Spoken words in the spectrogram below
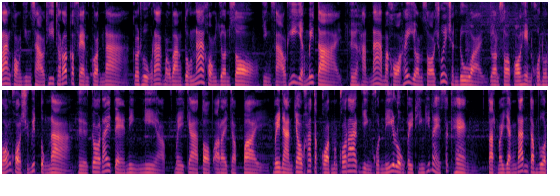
ร่างของหญิงสาวที่ทะเลาะกับแฟนก่อนหน้า ก็ถูกรากมาวางตรงหน้าของยอนซอ หญิงสาวที่ยังไม่ตาย เธอหันหน้ามาขอให้ยอนซอช่วยฉันด้วย ยอนซอพอเห็นคนร้องขอชีวิตตรงหน้า เธอก็ได้แต่นิ่งเงียบ ไม่กล้าตอบอะไรกลับไป ไม่นานเจ้าฆาตกรมันก็รากหญิงคนนี้ลงไปทิ้งที่ไหนสักแห่ง ตัดมายังด้านตำรวจ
